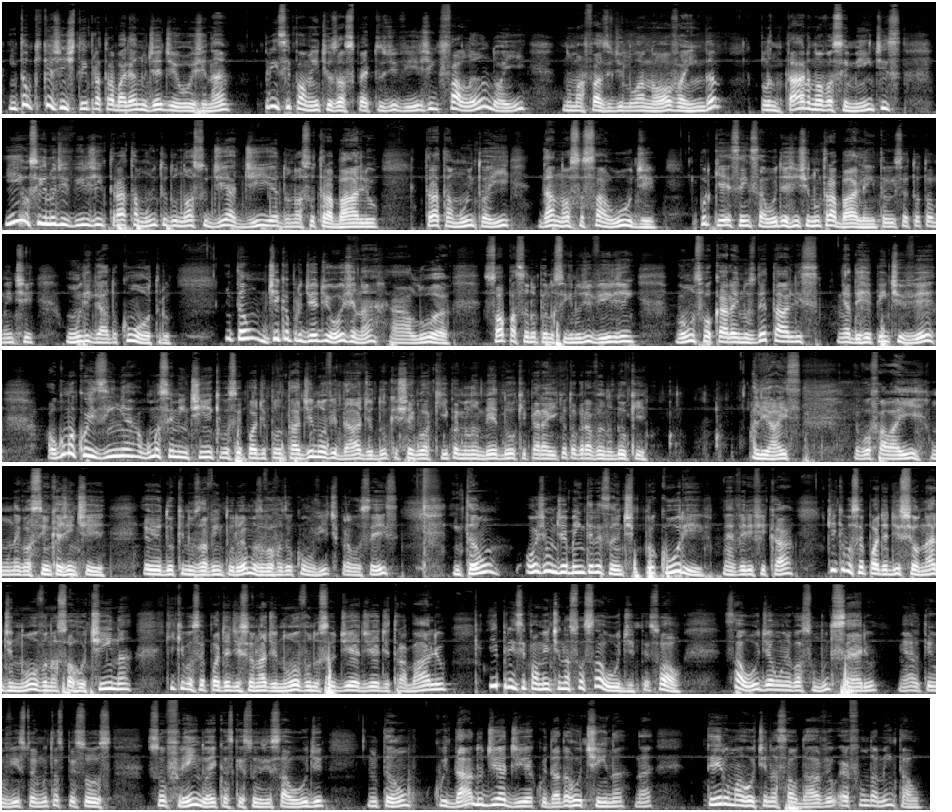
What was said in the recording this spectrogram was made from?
Então o que a gente tem para trabalhar no dia de hoje, né? Principalmente os aspectos de Virgem, falando aí numa fase de lua nova ainda, plantar novas sementes, e o signo de Virgem trata muito do nosso dia a dia, do nosso trabalho, trata muito aí da nossa saúde, porque sem saúde a gente não trabalha, então isso é totalmente um ligado com o outro. Então, dica para o dia de hoje, né? A Lua só passando pelo signo de Virgem, vamos focar aí nos detalhes, né? de repente ver alguma coisinha, alguma sementinha que você pode plantar de novidade. O Duque chegou aqui para me lamber. Duque, peraí que eu estou gravando, Duque. Aliás, eu vou falar aí um negocinho que a gente, eu e o Duque nos aventuramos, eu vou fazer o um convite para vocês. Então, hoje é um dia bem interessante. Procure né, verificar o que, que você pode adicionar de novo na sua rotina, o que, que você pode adicionar de novo no seu dia a dia de trabalho e principalmente na sua saúde. Pessoal, saúde é um negócio muito sério. Né? Eu tenho visto aí muitas pessoas sofrendo aí com as questões de saúde. Então, cuidar do dia a dia, cuidar da rotina, né? ter uma rotina saudável é fundamental.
